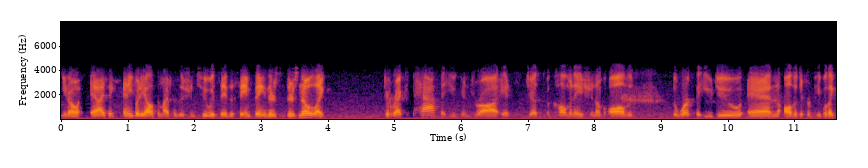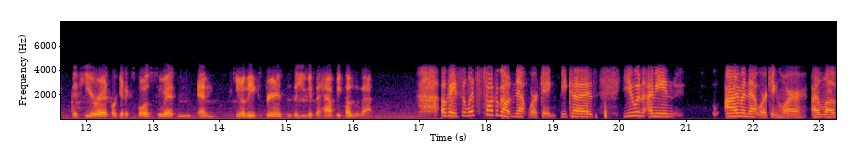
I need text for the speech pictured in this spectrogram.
you know, and I think anybody else in my position too would say the same thing. There's there's no like direct path that you can draw. It's just a culmination of all the the work that you do and all the different people that, that hear it or get exposed to it and, and you know the experiences that you get to have because of that. Okay, so let's talk about networking because you and I mean I'm a networking whore. I love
